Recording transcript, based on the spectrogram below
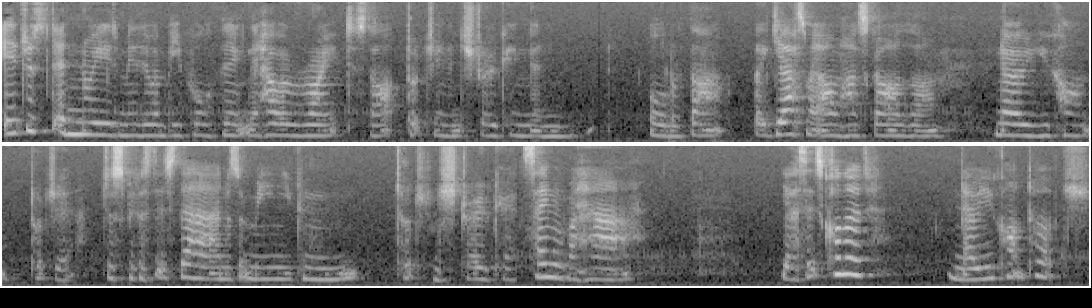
it just annoys me when people think they have a right to start touching and stroking and all of that. Like, yes, my arm has scars on. No, you can't touch it. Just because it's there doesn't mean you can touch and stroke it. Same with my hair. Yes, it's coloured. No, you can't touch.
